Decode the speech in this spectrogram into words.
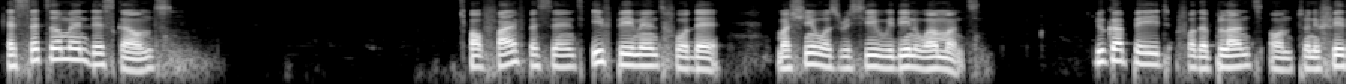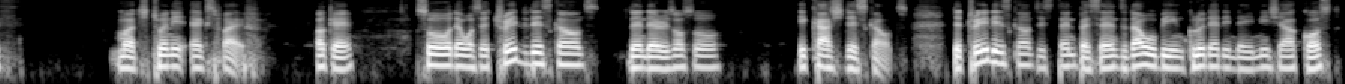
a settlement discount of 5% if payment for the machine was received within one month. Yuka paid for the plant on 25th March 20x5. Okay. So there was a trade discount, then there is also a cash discount. The trade discount is 10%. That will be included in the initial cost.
